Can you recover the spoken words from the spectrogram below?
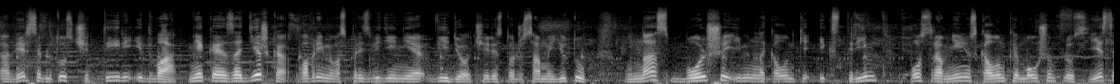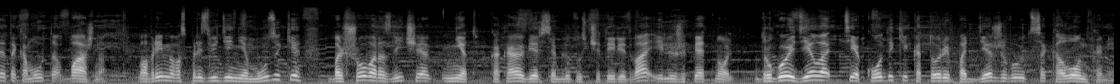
а, версия Bluetooth 4.2. Некая задержка во время воспроизведения видео через тот же самый YouTube у нас больше именно на колонке Extreme по сравнению с колонкой Motion Plus, если это кому-то важно. Во время воспроизведения музыки большого различия нет, какая версия Bluetooth 4.2 или же 5.0. Другое дело те кодеки, которые поддерживаются колонками.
